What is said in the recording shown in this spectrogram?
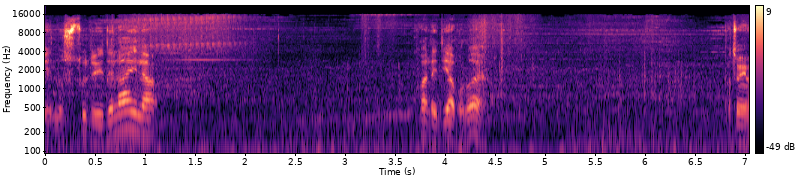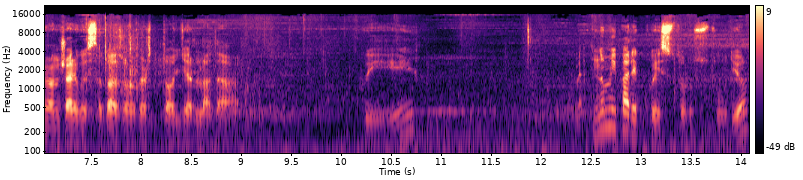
E lo studio di Delilah... Quale diavolo è? Fatemi mangiare questa cosa solo per toglierla da qui. Beh, non mi pare questo lo studio.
